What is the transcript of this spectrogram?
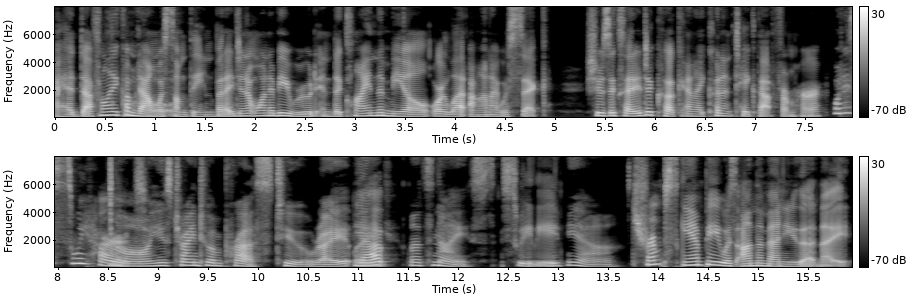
I had definitely come down with Oh. something, but I didn't want to be rude and decline the meal or let on I was sick. She was excited to cook, and I couldn't take that from her. What a sweetheart. Oh, he's trying to impress too, right? Yep. That's nice. Sweetie. Yeah. Shrimp scampi was on the menu that night.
